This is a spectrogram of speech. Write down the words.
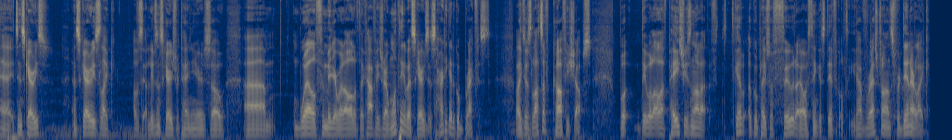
uh, it's in Skerries, and Skerries like obviously I lived in Skerries for ten years, so um, well familiar with all of the cafes around. One thing about Skerries is it's hard to get a good breakfast. Like there's lots of coffee shops, but they will all have pastries and all that. To get a good place with food, I always think it's difficult. You have restaurants for dinner, like,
